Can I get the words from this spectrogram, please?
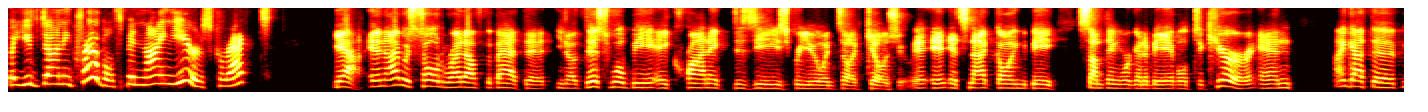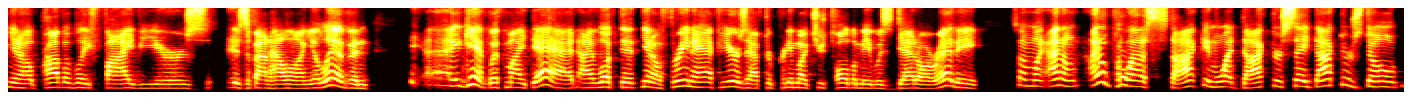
but you've done incredible. It's been nine years, correct? Yeah. And I was told right off the bat that, you know, this will be a chronic disease for you until it kills you. It, it- it's not going to be something we're going to be able to cure. And I got the, you know, probably five years is about how long you live. And uh, again, with my dad, I looked at, you know, three and a half years after pretty much you told him he was dead already. So I'm like, I don't, I don't put a lot of stock in what doctors say. Doctors don't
